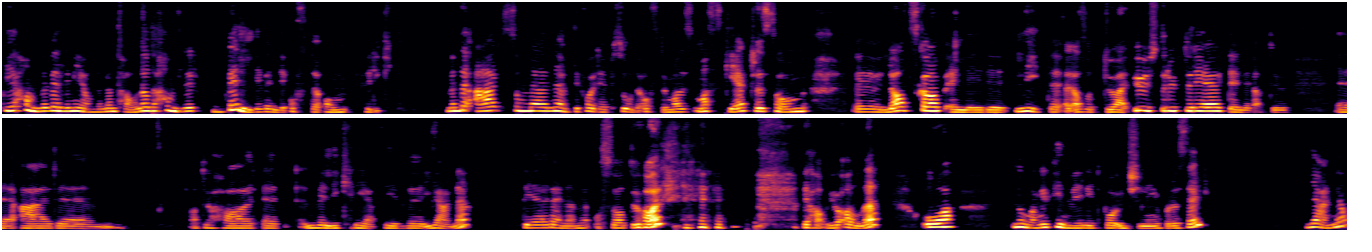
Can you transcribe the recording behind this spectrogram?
Det handler veldig mye om det mentale, og det handler veldig, veldig ofte om frykt. Men det er, som jeg nevnte i forrige episode, ofte maskert som uh, latskap eller lite Altså at du er ustrukturert, eller at du er uh, At du har en veldig kreativ hjerne. Det regner jeg med også at du har. det har vi jo alle. Og noen ganger finner vi litt på unnskyldninger for oss selv. Gjerne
